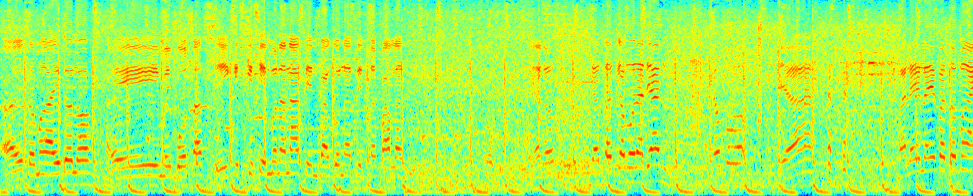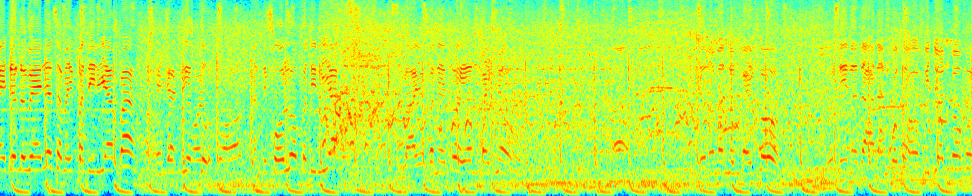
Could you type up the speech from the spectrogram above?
Ah, ito mga idol oh, ay may butas. Ikis-kisin muna natin bago natin tapalan. Ayan oh. Shoutout ka muna diyan. Hello po. Yeah. Malay-lay pa to mga idol Luwelya sa may Padilla pa. Antipolo po. Antipolo, Padilla. Layo pa nito. Ayan, bike nyo. Ah. Ito naman yung bike ko. Kasi nadaanan ko sa Obidyon mo ko.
